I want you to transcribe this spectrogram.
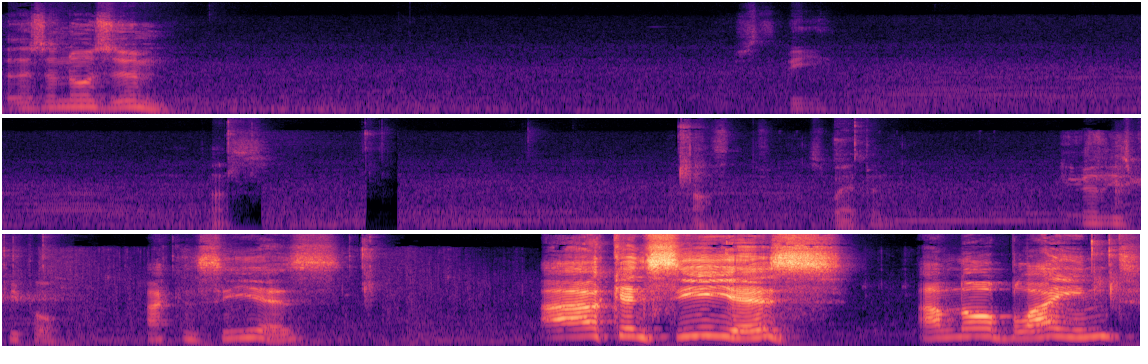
But there's a no zoom. There's three. That's nothing for this weapon. Who are these people? I can see yous. I can see yous. I'm not blind.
